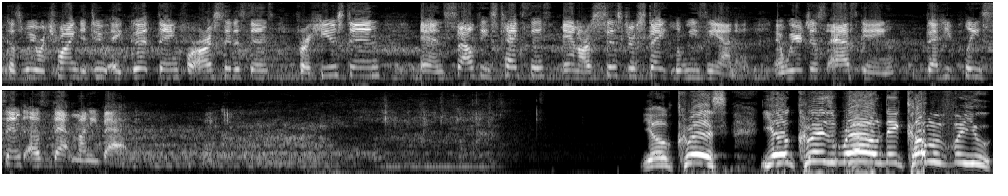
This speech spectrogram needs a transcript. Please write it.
because we were trying to do a good thing for our citizens, for Houston and Southeast Texas, and our sister state, Louisiana. And we're just asking that he please send us that money back. Yo, Chris, yo, Chris Brown, they coming for you.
